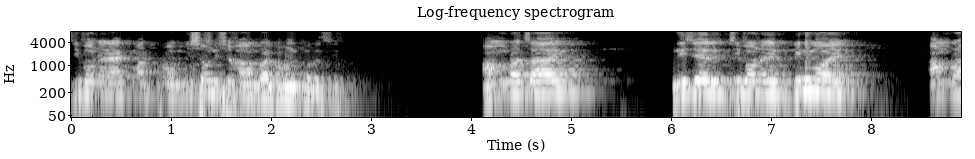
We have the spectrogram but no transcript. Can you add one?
জীবনের একমাত্র মিশন হিসেবে আমরা গ্রহণ করেছি। আমরা চাই নিজের জীবনের বিনিময়ে আমরা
